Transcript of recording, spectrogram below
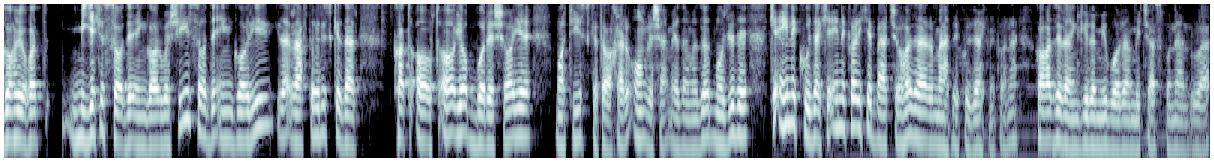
گاهی اوقات میگه که ساده انگار باشی. این ساده انگاری رفتاری است که در کات آوت ها یا برش های ماتیس که تا آخر عمرش هم ادامه داد. موجوده که عین کودک عین کاری که بچه ها در مهد کودک می‌کنن. کاغذ رنگی رو می‌برن میچسبونن و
